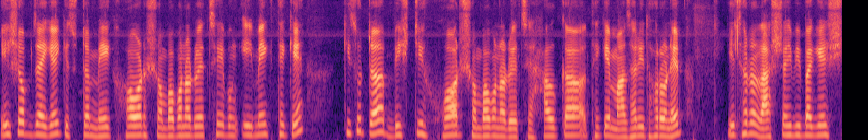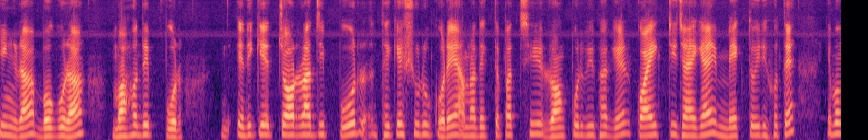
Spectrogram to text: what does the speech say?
এইসব জায়গায় কিছুটা মেঘ হওয়ার সম্ভাবনা রয়েছে এবং এই মেঘ থেকে কিছুটা বৃষ্টি হওয়ার সম্ভাবনা রয়েছে। হালকা থেকে মাঝারি ধরনের। এছাড়া রাজশাহী বিভাগের সিংড়া, বগুড়া, মহাদেবপুর, এদিকে চররাজীবপুর থেকে শুরু করে আমরা দেখতে পাচ্ছি রংপুর বিভাগের কয়েকটি জায়গায় মেঘ তৈরি হতে এবং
